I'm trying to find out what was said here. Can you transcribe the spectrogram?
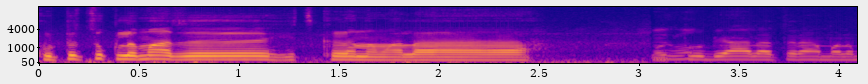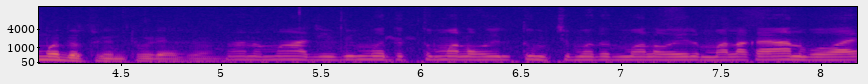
कुठं चुकलं माझं हेच कळना मला. मग तू बी आला तर आम्हाला मदत होईल थोडी अजून ना ना माझी बी मदत तुम्हाला होईल तुमची मदत मला होईल. मला काय अनुभव आहे?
